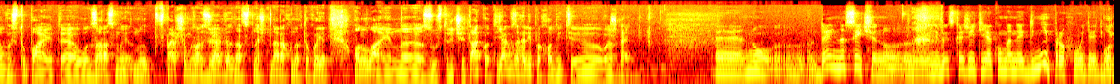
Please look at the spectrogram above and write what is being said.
виступаєте. От зараз ми ну вперше ми на, на рахунок такої онлайн е, зустрічі. Так, от як взагалі проходить е, ваш день? Е, ну, день насичено. Е, Ви скажіть, як у мене дні проходять От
